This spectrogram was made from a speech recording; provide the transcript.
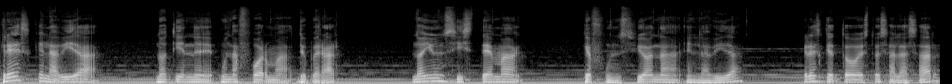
¿Crees que la vida no tiene una forma de operar? ¿No hay un sistema que funciona en la vida? ¿Crees que todo esto es al azar?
